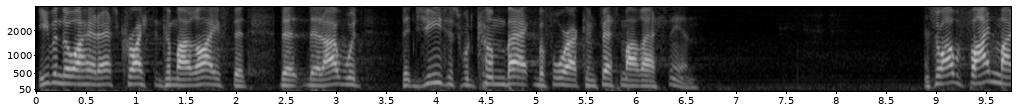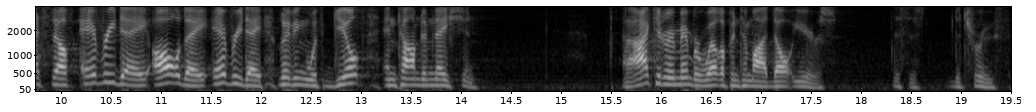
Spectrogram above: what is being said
even though I had asked Christ into my life, that, that, that I would that Jesus would come back before I confessed my last sin. And so I would find myself every day, all day, every day, living with guilt and condemnation. I can remember well up into my adult years. This is the truth.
